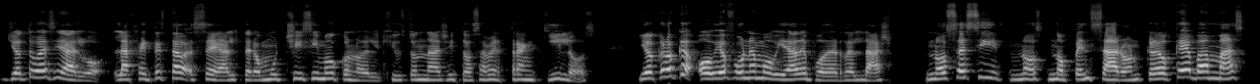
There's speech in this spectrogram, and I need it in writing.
Yo te voy a decir algo, la gente se alteró muchísimo con lo del Houston Dash y todos, a ver, tranquilos. Yo creo que obvio fue una movida de poder del Dash no sé si no, no, pensaron, creo que va más,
